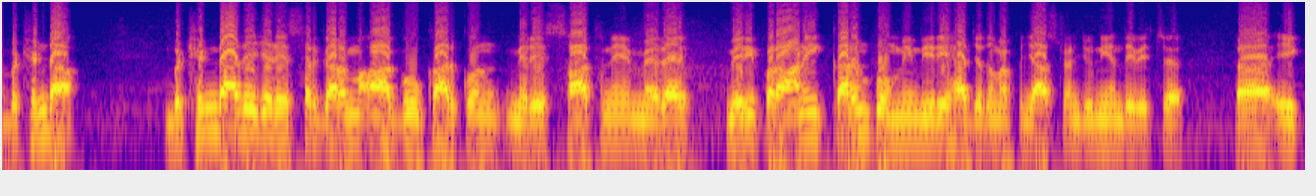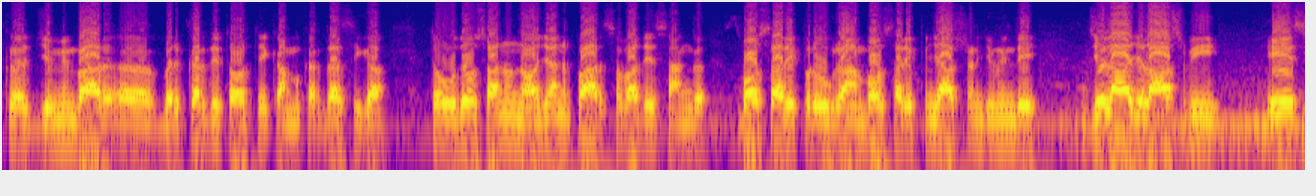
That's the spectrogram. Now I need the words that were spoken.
ਬਠਿੰਡਾ ਬਠਿੰਡਾ ਦੇ ਜਿਹੜੇ ਸਰਗਰਮ ਆਗੂ ਕਾਰਕੁਨ ਮੇਰੇ ਸਾਥ ਨੇ, ਮੇਰੇ, ਮੇਰੀ ਪੁਰਾਣੀ ਕਰਮ ਭੂਮੀ ਵੀ ਰਿਹਾ ਜਦੋਂ ਮੈਂ ਪੰਜਾਬ ਸਟੂਡੈਂਟ ਯੂਨੀਅਨ ਦੇ ਵਿੱਚ ਇੱਕ ਜ਼ਿੰਮੇਵਾਰ ਵਰਕਰ ਦੇ ਤੌਰ ਤੇ ਕੰਮ ਕਰਦਾ ਸੀਗਾ। ਤਾਂ ਉਦੋਂ ਸਾਨੂੰ ਨੌਜਵਾਨ ਭਾਰਤ ਸਭਾ ਦੇ ਸੰਗ ਬਹੁਤ ਸਾਰੇ ਪ੍ਰੋਗਰਾਮ, ਬਹੁਤ ਸਾਰੇ ਪੰਜਾਬ ਸਟੂਡੈਂਟ ਯੂਨੀਅਨ ਦੇ ਜ਼ਿਲ੍ਹਾ ਇਜਲਾਸ ਵੀ ਇਸ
